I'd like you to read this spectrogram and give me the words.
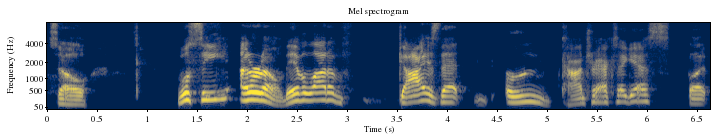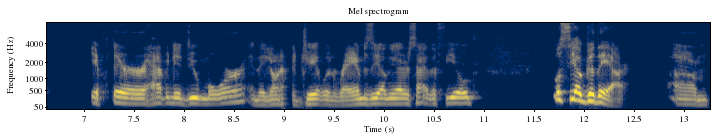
So we'll see. I don't know. They have a lot of guys that earn contracts, I guess, but if they're having to do more and they don't have Jalen Ramsey on the other side of the field, we'll see how good they are. Um,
